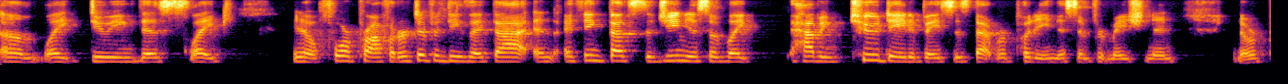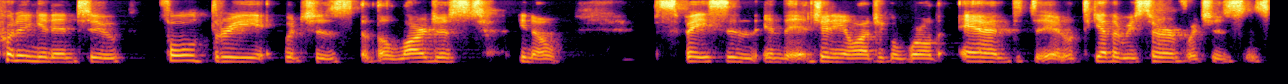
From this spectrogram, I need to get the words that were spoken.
um, like doing this like you know for profit or different things like that. And i think that's the genius of like having two databases that we're putting this information in you know we're putting it into fold 3 which is the largest you know space in, in the genealogical world. And you know together we serve which is, is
